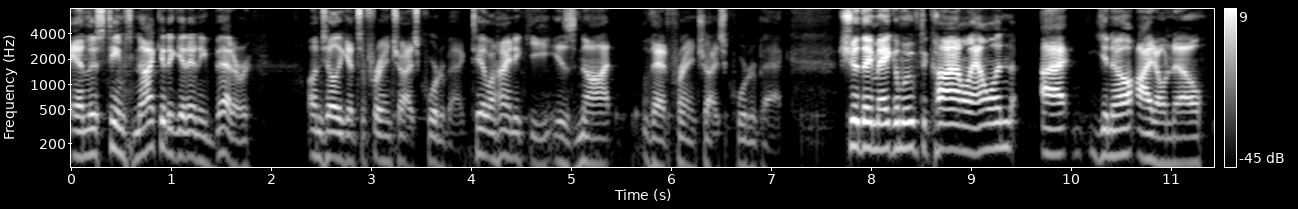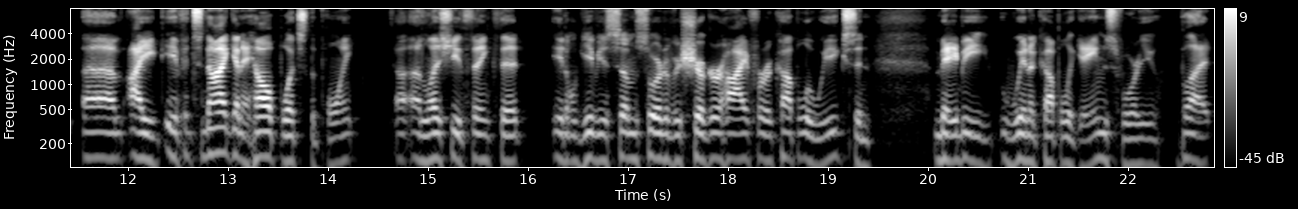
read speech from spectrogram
And this team's not going to get any better until he gets a franchise quarterback. Taylor Heinicke is not that franchise quarterback. Should they make a move to Kyle Allen? I, you know, I don't know. Um, I if it's not going to help, what's the point? Uh, unless you think that it'll give you some sort of a sugar high for a couple of weeks and maybe win a couple of games for you. But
